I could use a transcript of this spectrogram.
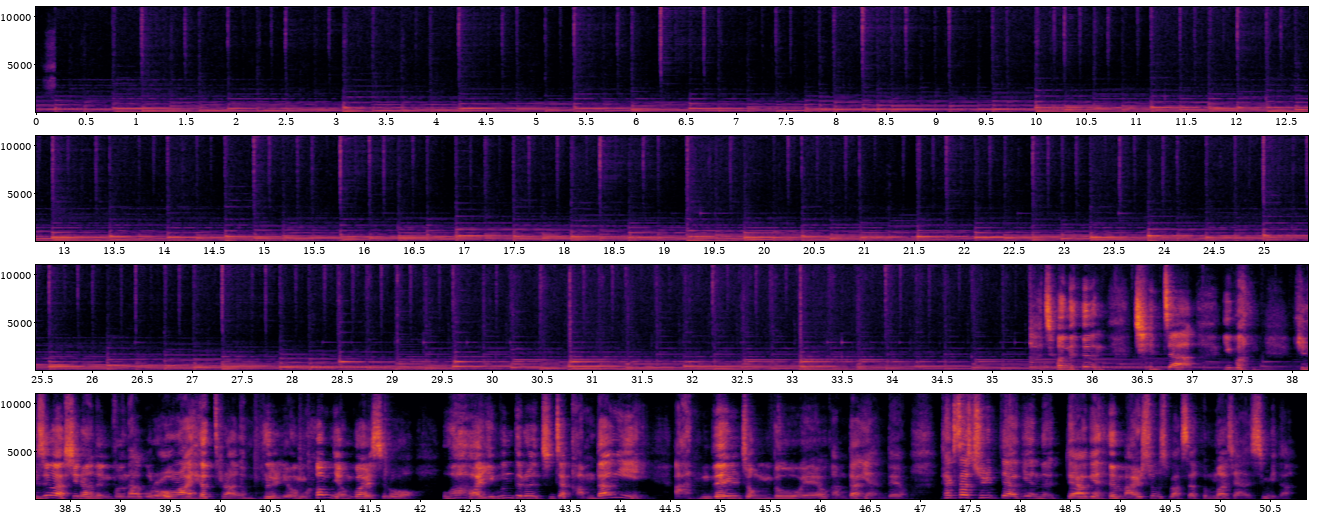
진짜 이번 김승학 씨라는 분하고 로마이어트라는 분을 연구하면 연구할수록 와 이분들은 진짜 감당이 안 될 정도예요. 감당이 안 돼요. 텍사스 주립대학에는 대학에는 마일스온스 박사 근무하지 않습니다.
